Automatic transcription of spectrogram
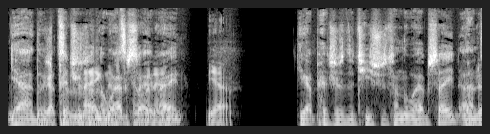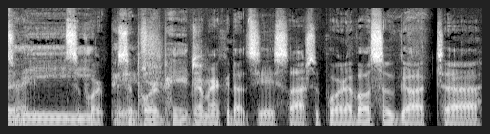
Yeah, there's pictures on the website, right? Yeah, You got pictures of the t-shirts on the website That's under right. the support page. Support page. Grimerica.ca slash support. I've also got uh,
